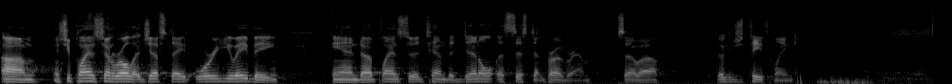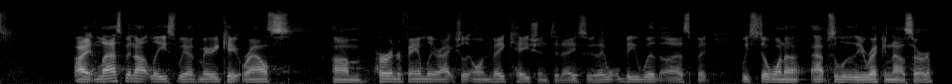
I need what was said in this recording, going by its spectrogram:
Um, and she plans to enroll at Jeff State or UAB and uh, plans to attend the dental assistant program. So uh, go get your teeth cleaned. All right, last but not least, we have Mary Kate Rouse. Um, her and her family are actually on vacation today, so they won't be with us, but we still want to absolutely recognize her.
